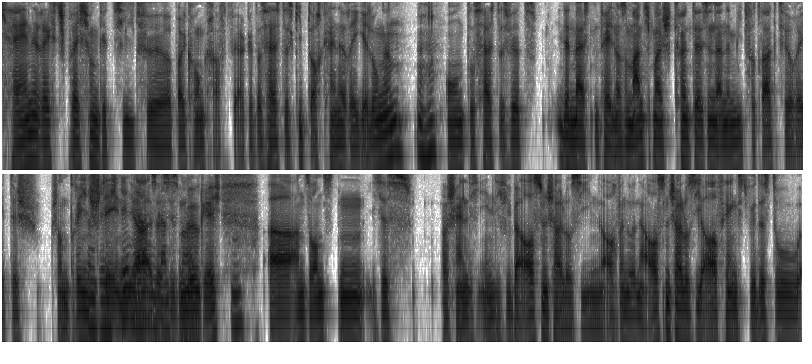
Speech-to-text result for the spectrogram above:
keine Rechtsprechung gezielt für Balkonkraftwerke. Das heißt, es gibt auch keine Regelungen mhm. und das heißt, es wird in den meisten Fällen. Also manchmal könnte es in einem Mietvertrag theoretisch schon drinstehen. Drin ja, ja, also es ist mal. möglich. Mhm. Äh, ansonsten ist es wahrscheinlich ähnlich wie bei Außenjalousien. Auch wenn du eine Außenjalousie aufhängst, würdest du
